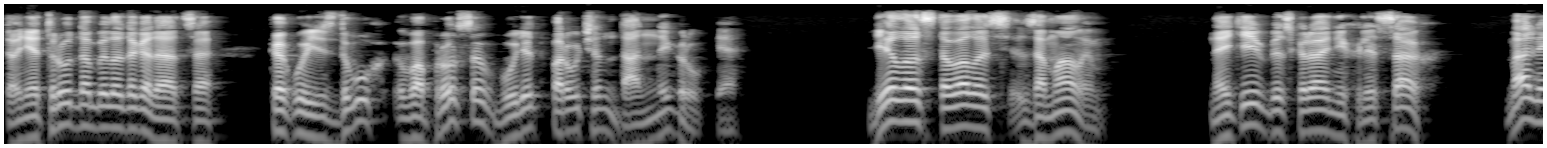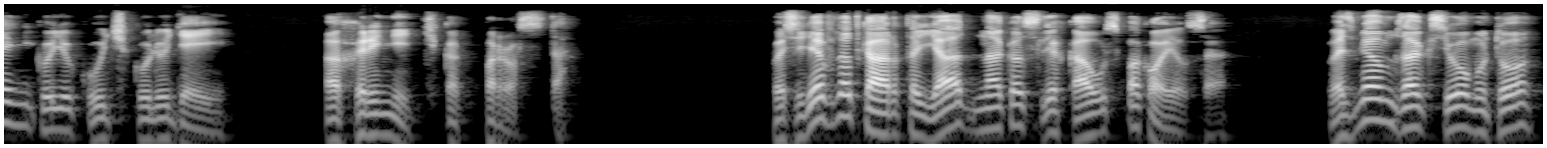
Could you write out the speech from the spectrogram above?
то нетрудно было догадаться, какой из двух вопросов будет поручен данной группе. Дело оставалось за малым — найти в бескрайних лесах маленькую кучку людей. Охренеть, как просто! Посидев над картой, я, однако, слегка успокоился. Возьмем за аксиому то,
